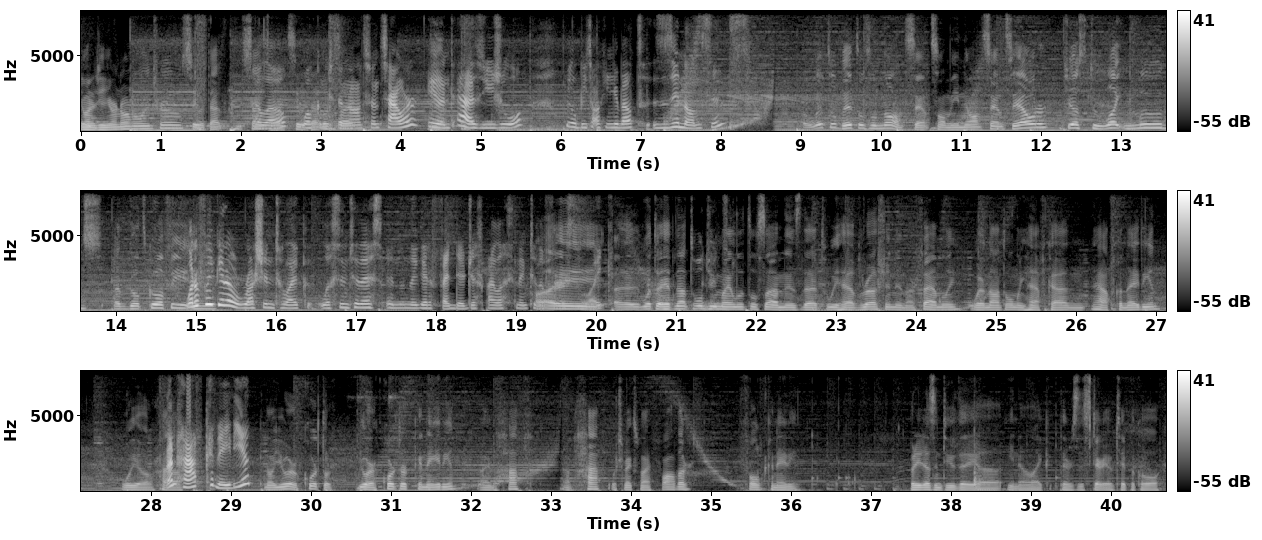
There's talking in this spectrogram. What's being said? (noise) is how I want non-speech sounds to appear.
You want to do your normal intro? See what that sounds Hello, like. See what that welcome looks to the like. Nonsense Hour, and as usual, we'll be talking about the nonsense. A little bit of the nonsense on the nonsense hour, just to lighten moods. I've got coffee. What if and we get a Russian to like listen to this, and then they get offended just by listening to the first I, like? uh, what I have not told you, my little son, is that we have Russian in our family. We're not only half can- half Canadian. We are half. I'm half Canadian. No, you are a quarter. You are a quarter Canadian. I'm half. I'm half, which makes my father full Canadian. But he doesn't do the, uh, you know, like there's this stereotypical,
